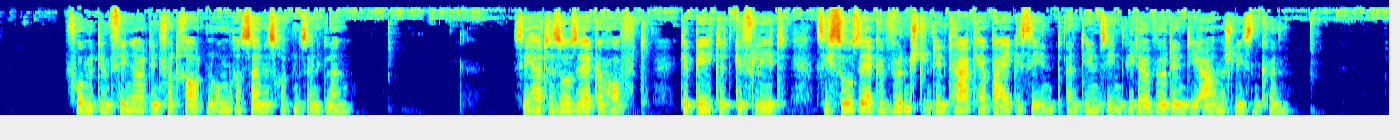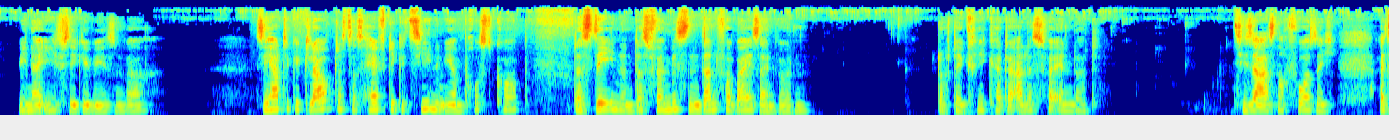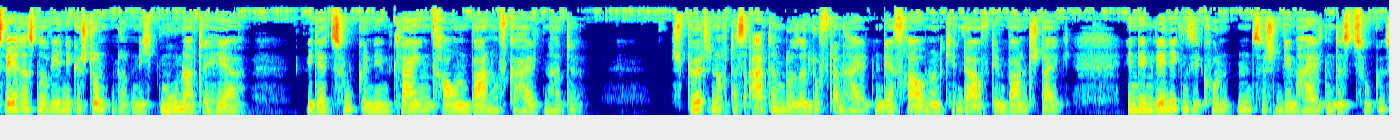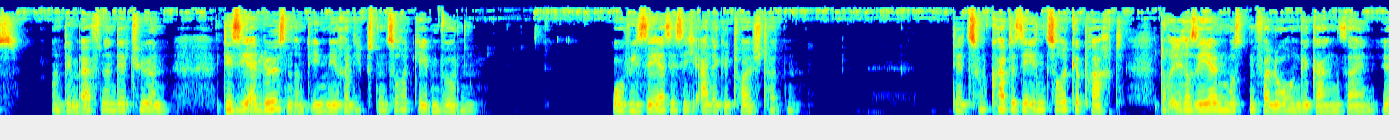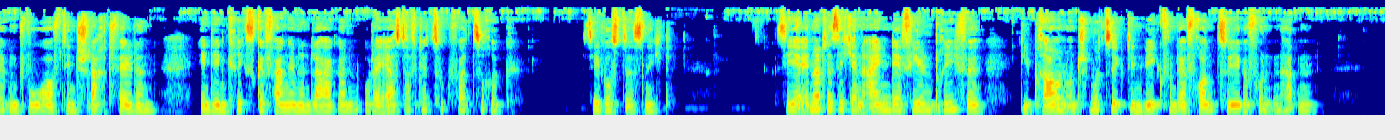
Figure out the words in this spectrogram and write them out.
fuhr mit dem Finger den vertrauten Umriss seines Rückens entlang. Sie hatte so sehr gehofft, gebetet, gefleht, sich so sehr gewünscht und den Tag herbeigesehnt, an dem sie ihn wieder würde in die Arme schließen können. Wie naiv sie gewesen war. Sie hatte geglaubt, dass das heftige Ziehen in ihrem Brustkorb, das Sehnen, das Vermissen dann vorbei sein würden. Doch der Krieg hatte alles verändert. Sie sah es noch vor sich, als wäre es nur wenige Stunden und nicht Monate her, wie der Zug in dem kleinen grauen Bahnhof gehalten hatte spürte noch das atemlose Luftanhalten der Frauen und Kinder auf dem Bahnsteig in den wenigen Sekunden zwischen dem Halten des Zuges und dem Öffnen der Türen, die sie erlösen und ihnen ihre Liebsten zurückgeben würden. Oh, wie sehr sie sich alle getäuscht hatten. Der Zug hatte sie ihnen zurückgebracht, doch ihre Seelen mussten verloren gegangen sein, irgendwo auf den Schlachtfeldern, in den Kriegsgefangenenlagern oder erst auf der Zugfahrt zurück. Sie wusste es nicht. Sie erinnerte sich an einen der vielen Briefe, die braun und schmutzig den Weg von der Front zu ihr gefunden hatten,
